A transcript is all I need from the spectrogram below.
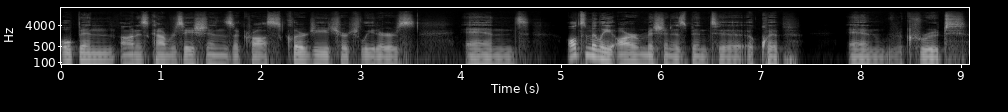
open, honest conversations across clergy, church leaders. And ultimately, our mission has been to equip and recruit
